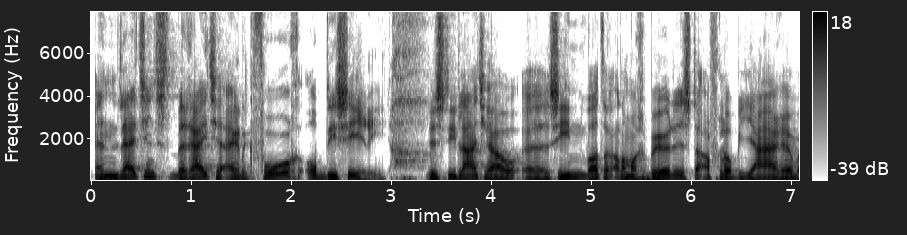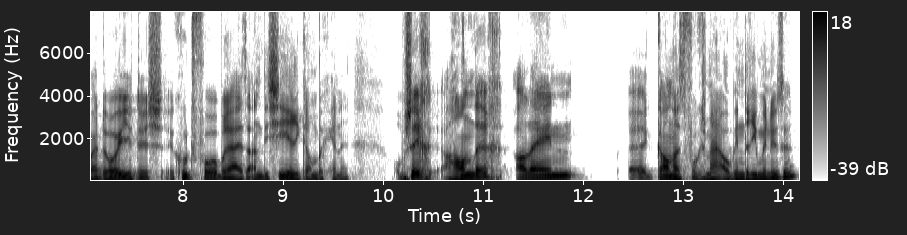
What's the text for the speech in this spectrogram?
en Legends bereidt je eigenlijk voor op die serie. Dus die laat jou eh, zien wat er allemaal gebeurd is de afgelopen jaren... waardoor je dus goed voorbereid aan die serie kan beginnen. Op zich handig, alleen eh, kan het volgens mij ook in drie minuten.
